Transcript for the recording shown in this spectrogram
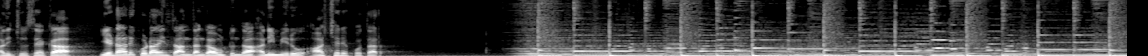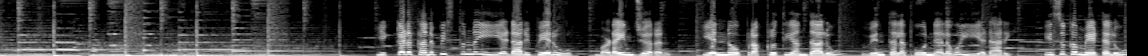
అది చూశాక ఎడారి కూడా ఇంత అందంగా ఉంటుందా అని మీరు ఆశ్చర్యపోతారు. ఇక్కడ కనిపిస్తున్న ఈ ఎడారి పేరు బడైన్ జరన్. ఎన్నో ప్రకృతి అందాలు వింతలకు నెలవు ఈ ఎడారి. ఇసుక మేటలు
